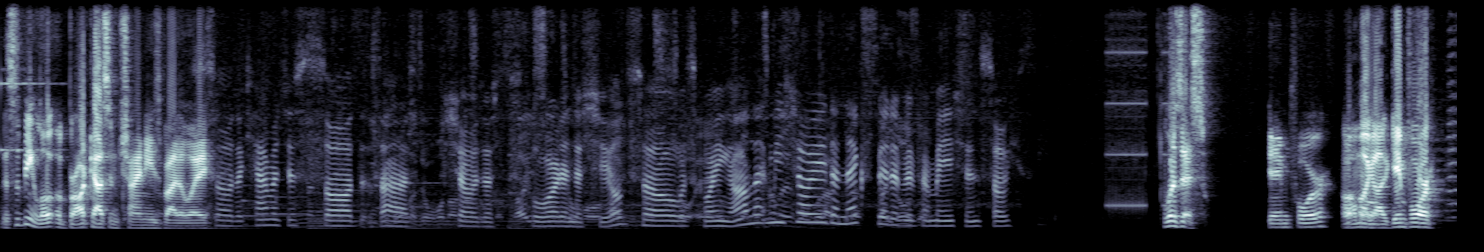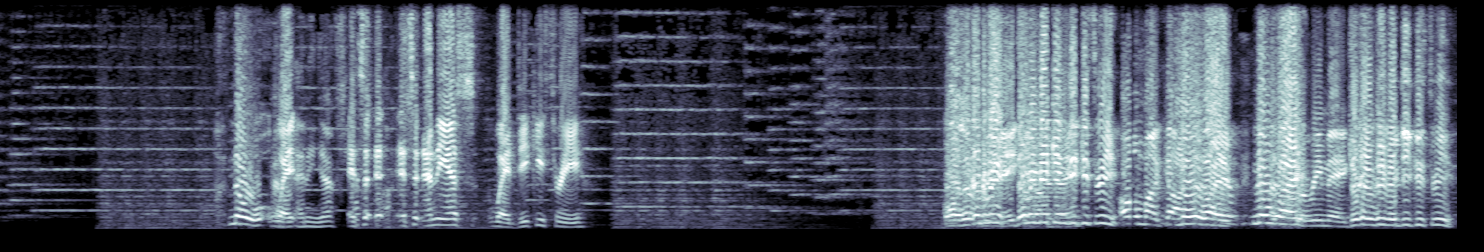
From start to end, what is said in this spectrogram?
This is being lo- uh, broadcast in Chinese, by the way. So the camera just saw the, uh, show the sword and the shield. So what's going on? Let me show you the next bit of information. So What is this? Game four. Oh my god, game four. No, wait. NES. It's a, it's an NES. Wait, DQ3. Oh, they're gonna be Remake they're it, remaking aren't they? DQ3. Oh my god. No way, no That's way. a remake. They're gonna remake DQ3.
